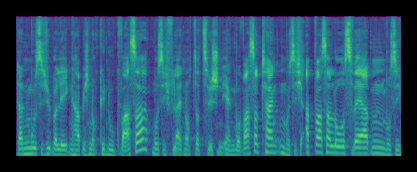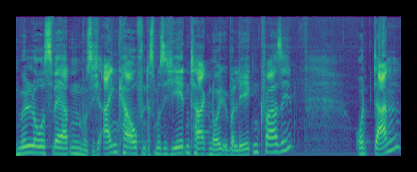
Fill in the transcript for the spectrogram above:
Dann muss ich überlegen, habe ich noch genug Wasser? Muss ich vielleicht noch dazwischen irgendwo Wasser tanken? Muss ich Abwasser loswerden? Muss ich Müll loswerden? Muss ich einkaufen? Das muss ich jeden Tag neu überlegen quasi. Und dann,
